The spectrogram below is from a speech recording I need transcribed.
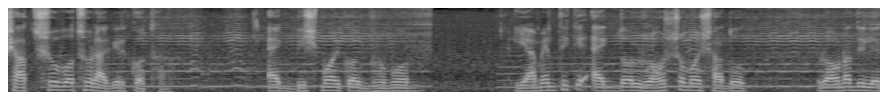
সাতশো বছর আগের কথা। এক বিস্ময়কর ভ্রমণ। ইয়ামেন থেকে একদল রহস্যময় সাধক রওনা দিলেন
